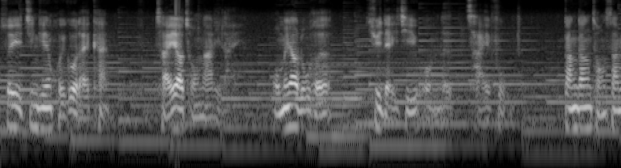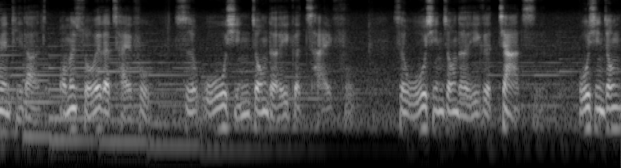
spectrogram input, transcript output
所以今天回过来看，财要从哪里来？我们要如何去累积我们的财富？刚刚从上面提到，我们所谓的财富是无形中的一个财富，是无形中的一个价值，无形中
